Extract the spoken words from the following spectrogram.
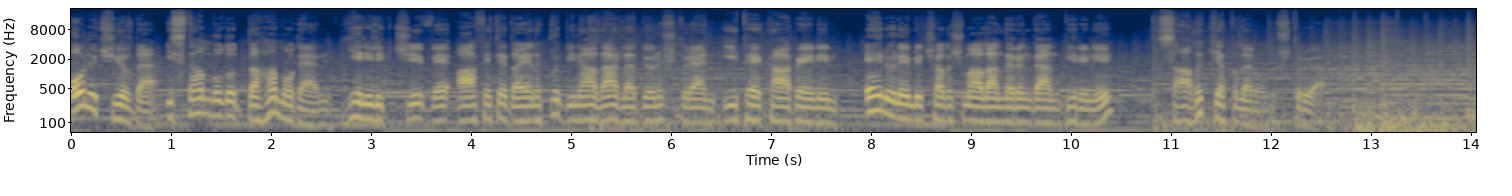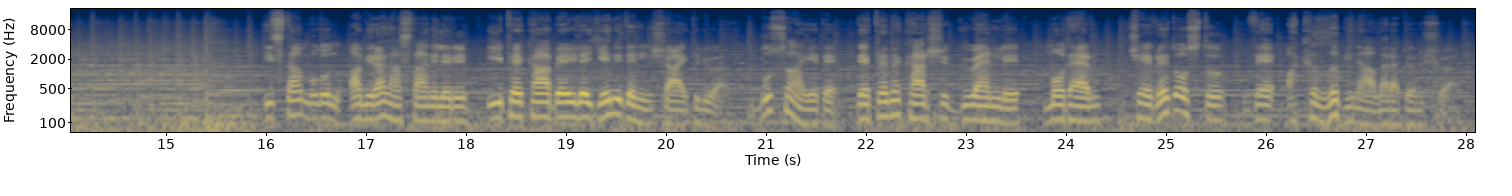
13 yılda İstanbul'u daha modern, yenilikçi ve afete dayanıklı binalarla dönüştüren İPKB'nin en önemli çalışma alanlarından birini sağlık yapıları oluşturuyor. İstanbul'un amiral hastaneleri İPKB ile yeniden inşa ediliyor. Bu sayede depreme karşı güvenli, modern, çevre dostu ve akıllı binalara dönüşüyor.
